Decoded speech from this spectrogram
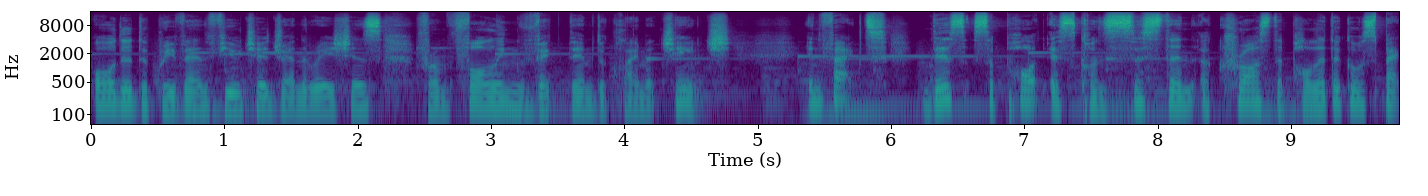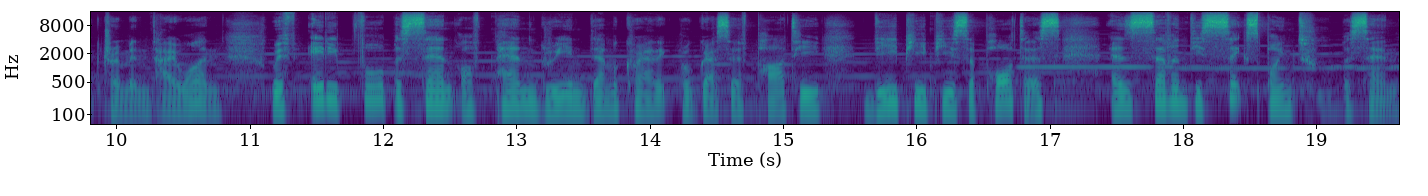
order to prevent future generations from falling victim to climate change. In fact, this support is consistent across the political spectrum in Taiwan, with 84% of Pan Green Democratic Progressive Party DPP supporters and 76.2%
